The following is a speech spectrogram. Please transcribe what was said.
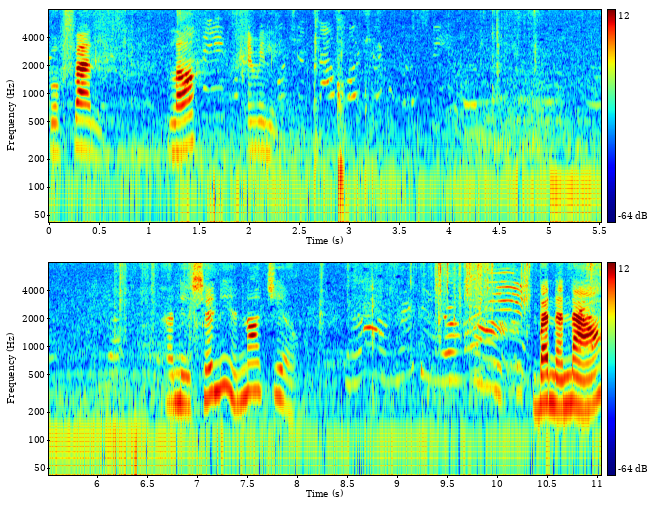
Bố Phan Lo Emily này sẽ như nó chiều Banana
